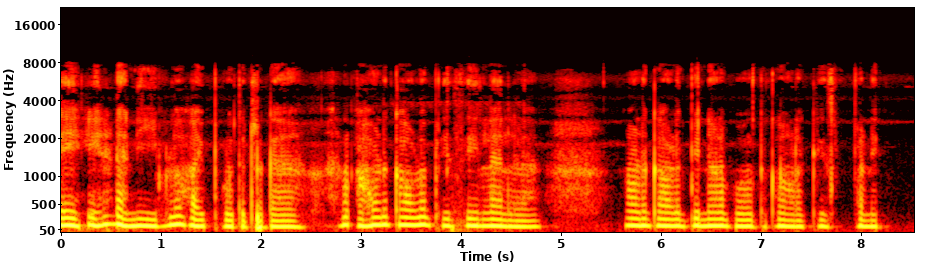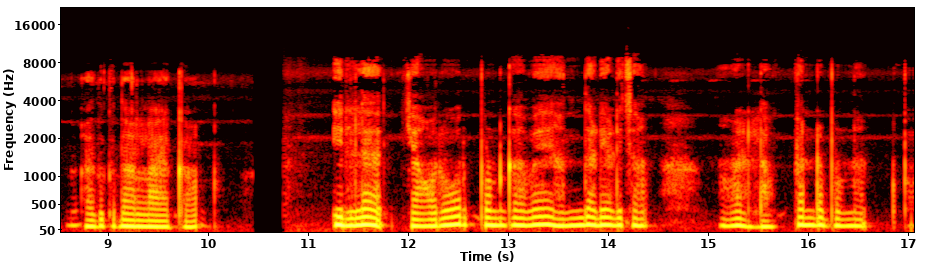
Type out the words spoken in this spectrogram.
டேய் என்னடா நீ இவ்வளோ ஹைப் கொடுத்துட்ருக்க அவனுக்கு அவளும் பேசிலாம் இல்லை. அவனுக்கு அவளுக்கு பின்னால் போகிறதுக்கும் அவளை கிஸ் பண்ணி அதுக்கு தான் லாயக்கம் இல்லை யாரோ ஒரு பொண்ணுக்காகவே அந்த அடி அடித்தான் அவன் லவ் பண்ணுற பொண்ணு. இப்போ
